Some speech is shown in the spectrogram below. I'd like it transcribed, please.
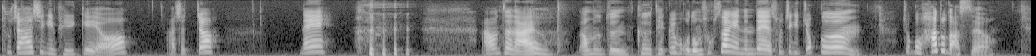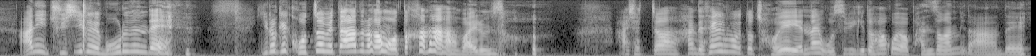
투자하시길 빌게요. 아셨죠? 네. 아무튼 아유 아무튼 그 댓글 보고 너무 속상했는데 솔직히 조금 조금 화도 났어요. 아니 주식을 모르는데 이렇게 고점에 따라 들어가면 어떡하나 막 이러면서 아셨죠? 아, 근데 생각해보면 또 저의 옛날 모습이기도 하고요. 반성합니다. 네.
